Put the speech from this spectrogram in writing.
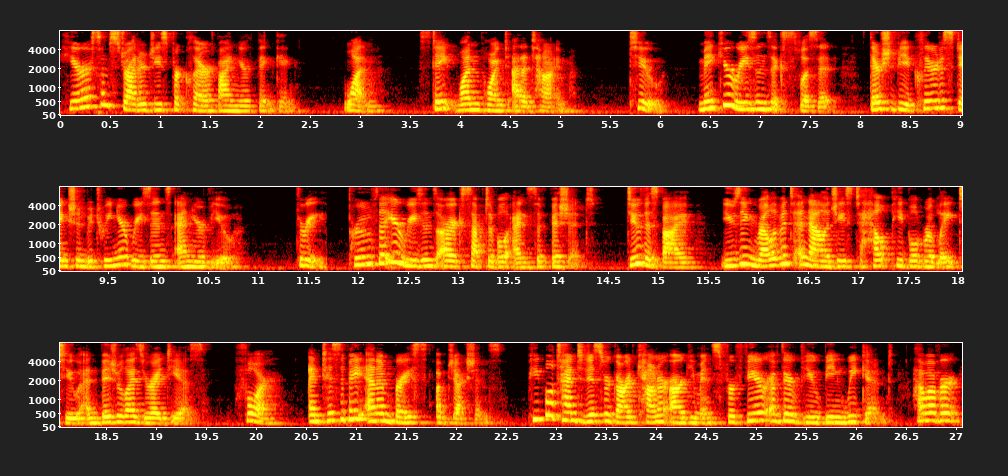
Here are some strategies for clarifying your thinking. 1. State one point at a time. 2. Make your reasons explicit. There should be a clear distinction between your reasons and your view. 3. Prove that your reasons are acceptable and sufficient. Do this by using relevant analogies to help people relate to and visualize your ideas. 4. Anticipate and embrace objections. People tend to disregard counter arguments for fear of their view being weakened. However,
